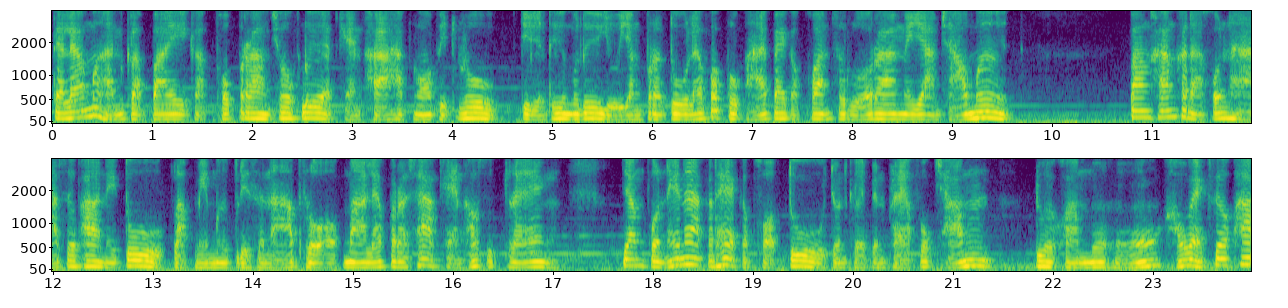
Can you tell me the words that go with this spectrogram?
แต่แล้วเมื่อหันกลับไปกับพบร่างโชคเลือด แขนขาหักงอผิดรูปยืนทื่อมือลืออยู่ยังประตูแล้วก็ปลุกหายไปกับความสลัวรางในยามเช้ามืด บางครั้งขณะค้นหาเสื้อผ้าในตู้กลับมีมือปริศนาโผล่ออกมาแล้วกระชากแขนเขาสุดแรง ยังผลให้หน้ากระแทกกับขอบตู้จนเกิดเป็นแผลฟกช้ำ ด้วยความโมโห เขาแหวกเสื้อผ้า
